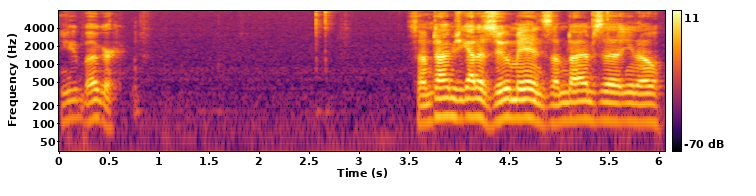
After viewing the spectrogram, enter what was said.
you bugger. Sometimes you got to zoom in. Sometimes, uh, you know,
